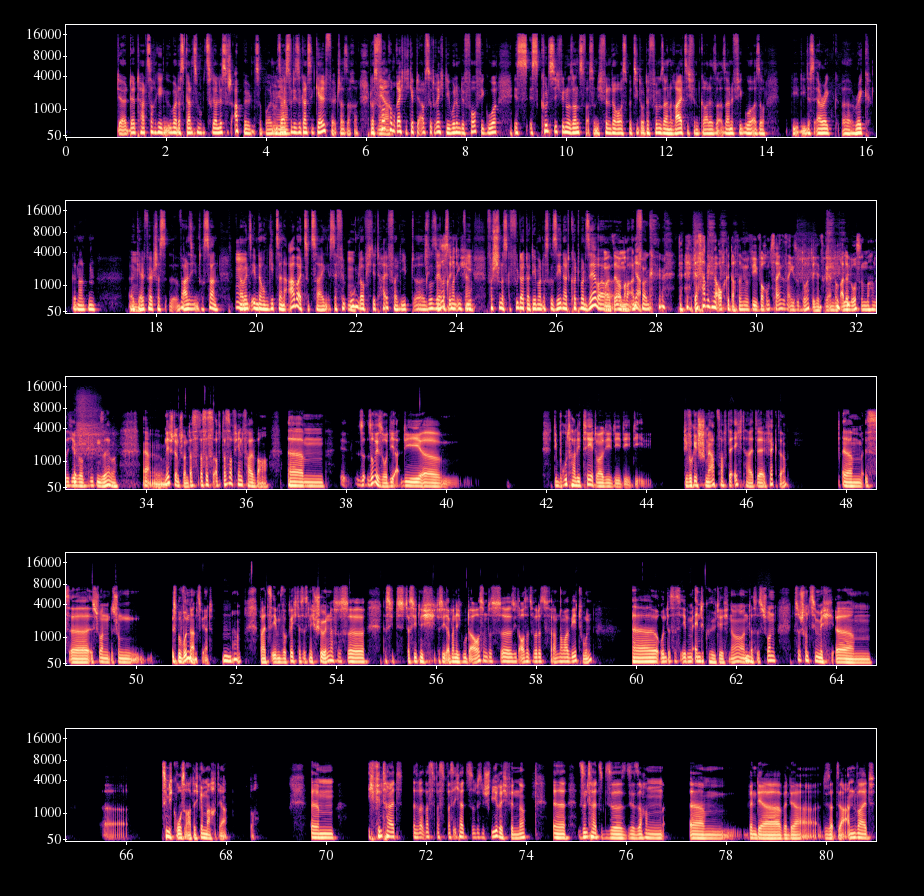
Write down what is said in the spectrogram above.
der, der Tatsache gegenüber, das Ganze möglichst realistisch abbilden zu wollen. Und ja. sei es für diese ganze Geldfälscher-Sache. Du hast vollkommen ja. recht, ich gebe dir absolut recht, die Willem Dafoe-Figur ist, ist künstlich wie nur sonst was. Und ich finde, daraus bezieht auch der Film seinen Reiz. Ich finde gerade seine Figur, also die, die des Eric, äh, Rick genannten, äh, mhm. Geldfälschers äh, wahnsinnig interessant. Mhm. Aber wenn es eben darum geht, seine Arbeit zu zeigen, ist der Film mhm. unglaublich detailverliebt. Äh, so sehr, das dass man irgendwie ja. fast schon das Gefühl hat, nachdem man das gesehen hat, könnte man selber, man selber äh, mal anfangen. Ja. Das habe ich mir auch gedacht. Warum zeigen sie es eigentlich so deutlich? Jetzt rennen doch alle los und machen sich ihre Blüten selber. Ja, nee, stimmt schon. Das, das, ist, auf, das ist auf jeden Fall wahr. Ähm, sowieso die die äh, die Brutalität oder die die die die die wirklich schmerzhafte Echtheit der Effekte ähm, ist äh, ist schon ist schon ist bewundernswert, mhm. ja, weil es eben wirklich, das ist nicht schön, das ist, äh, das sieht, das sieht nicht, das sieht einfach nicht gut aus und das äh, sieht aus, als würde es verdammt nochmal wehtun. Äh, und es ist eben endgültig, ne? Und mhm. das ist schon, das ist schon ziemlich, ähm, äh, ziemlich großartig gemacht, ja. Doch. Ähm, ich finde halt, also was, was, was ich halt so ein bisschen schwierig finde, äh, sind halt so diese, diese Sachen, ähm, wenn der, wenn der, dieser, dieser Anwalt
